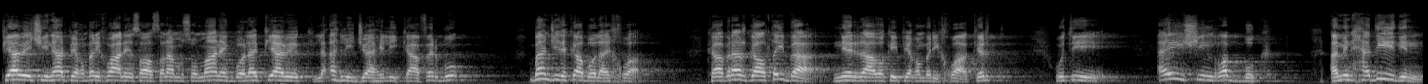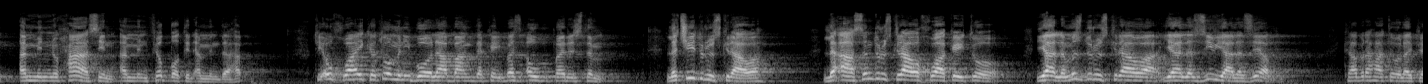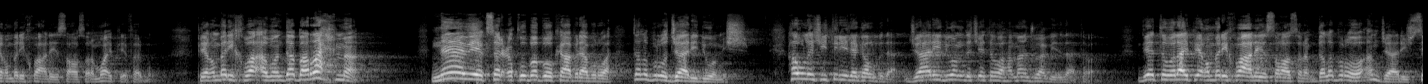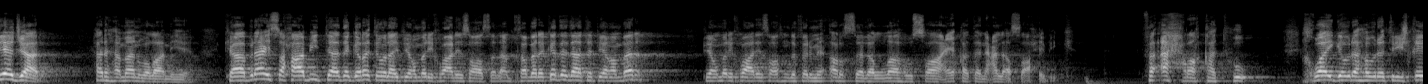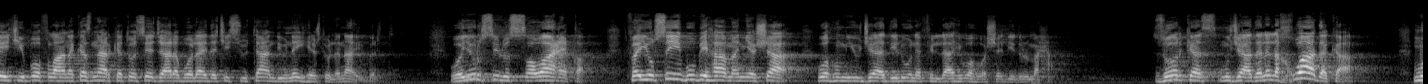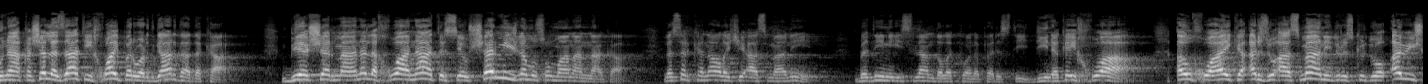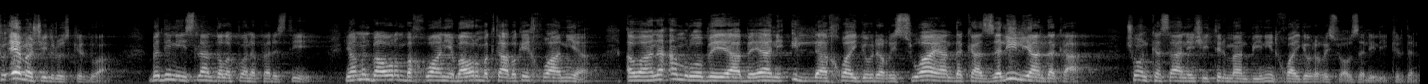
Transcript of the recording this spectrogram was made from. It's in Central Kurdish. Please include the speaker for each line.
Speaker 1: پیاوێکی نار پێغمبەری خوا علیه ساسەلام مسلمانێک بۆ لای پیاوێک لە ئەهلی جاهلی کافر بوو بانجی دەکا بۆ لای خوا کابراش گاڵتەی بە نێرراوەکەی پێغمبەری خوا کرد وتی ئەیشین ڕبک ئەمن حەدیدن ئەم من نحاسن ئەم من فضتن ئەم من ذهب تی ئەو خوای کە تۆ منی بۆ لا بانگ دەکەی بەس ئەو بپەرستم لە چی دروست کراوە لە ئاسن دروست کراوە خواکەی تۆ یا لە مز دروست کراوە یا لە زیو یا لە زێڕ کابرا هاتەوە لای پێغمبەری خوا علیه الصلاة والسلام وای پێ فەرموو پێغمبەری خوا ئەوەندە بە ڕەحمە ناوێ یەکسەر عقوبە بۆ کابرا بڕوا دڵ بڕۆ جاری دووەمیش هەوڵێکی تری لەگەڵ بدا جاری دووەم دەچێتەوە هەمان جوابی دەداتەوە دێتەوە لای پێغمبەری خوا عليه الصلاة والسلام دەڵە بڕۆ ئەم جاریش سێ جار هەر هەمان وەڵامی هەیە کابرای سەحابی تا دەگەڕێتەوە لای پێغمبەری خوا عليه الصلاة والسلام خبرەکە دەداتە پێغمبەر پێغمبەری خوا عليه الصلاة والسلام دەفەرمێ أرسل الله صاعقة على صاحبك فاحرقته، خوای گەورە هەورەتریشقەیەکی بۆ فڵانەکەس نارد کە تۆ سێ جارە بۆ لای دەچی سوتاندی و نەیهێشت و لەناوی برد ويرسل الصواعق فيصيب بها من يشاء وهم يجادلون في الله وهو شديد المحا زۆر کەس مجادلە لە خوا دەکا مناقشە لە ذاتی خوای پەروەردگاردا دەکا بێشەرمانە لە خوا ناترسێ و شەرمیش لە مسلمانان ناکا لەسەر کەناڵێکی ئاسمانی بە دینی ئیسلام دەڵێت کۆنەپەرستی، دینەکەی خوا، ئەو خوایەی کە ئەرز و ئاسمانی دروست کردووە و ئەویش و ئێمەشی دروست کردووە. بە دینی ئیسلام دەڵێت کۆنەپەرستی، یا من باوەڕم بە خوا نییە، باوەڕم بە کتابەکەی خوا نییە. ئەوانە ئەمڕۆ بێ یا بەیانی ئیللا خوای گەورە ڕیسوایان دەکات، زەلیلیان دەکات. چۆن کەسانێکی ترمان بینین خوای گەورە ڕیسوا و زەلیلی کردن.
